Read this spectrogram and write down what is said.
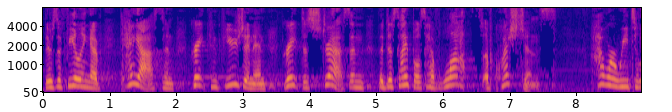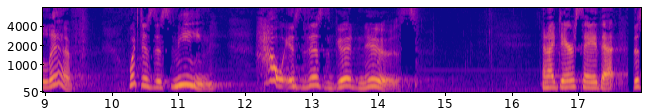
There's a feeling of chaos and great confusion and great distress, and the disciples have lots of questions. How are we to live? What does this mean? How is this good news? And I dare say that this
